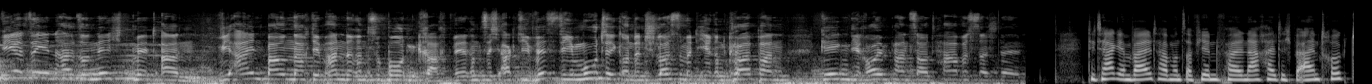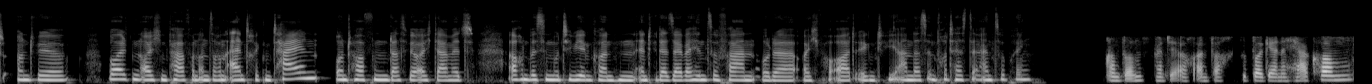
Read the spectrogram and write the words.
Wir sehen also nicht mit an, wie ein Baum nach dem anderen zu Boden kracht, während sich Aktivisten mutig und entschlossen mit ihren Körpern gegen die Räumpanzer und Harvester stellen. Die Tage im Wald haben uns auf jeden Fall nachhaltig beeindruckt und wir wollten euch ein paar von unseren Eindrücken teilen und hoffen, dass wir euch damit auch ein bisschen motivieren konnten, entweder selber hinzufahren oder euch vor Ort irgendwie anders in Proteste einzubringen. Ansonsten könnt ihr auch einfach super gerne herkommen.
